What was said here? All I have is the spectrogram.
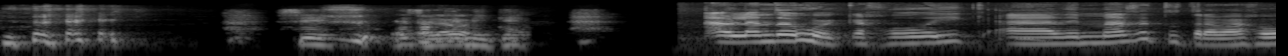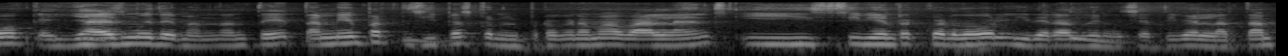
sí, eso que ni qué. Hablando de workaholic, además de tu trabajo que ya es muy demandante, también participas con el programa Balance y si bien recuerdo lideras la iniciativa en la TAM.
